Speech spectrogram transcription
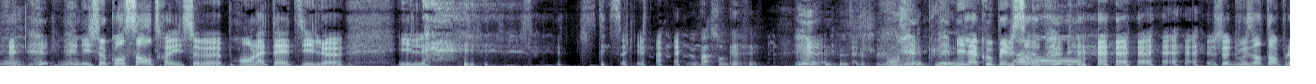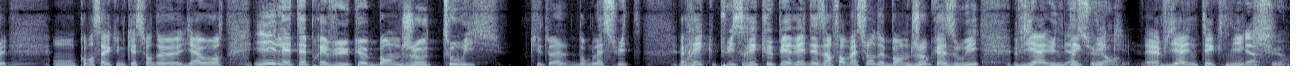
il se concentre, il se prend la tête, il, euh, il. Désolé. Le bar son café. Non, je l'ai plus. Il a coupé le Ah son. Je ne vous entends plus. On commence avec une question de Yaourt. Il était prévu que Banjo Tooie, qui est donc la suite, réc- puisse récupérer des informations de Banjo Kazooie via une Bien technique. euh, via une technique. Bien sûr.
